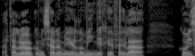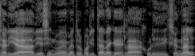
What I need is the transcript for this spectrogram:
Hasta luego, comisario Miguel Domínguez, jefe de la comisaría 19 Metropolitana, que es la jurisdiccional.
